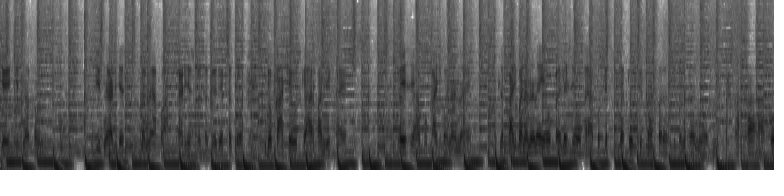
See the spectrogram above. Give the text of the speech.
जितना कम जितना एडजस्ट करना है आप, आप एडजस्ट कर सकते हो। देख सकते हो जो कांच है उसके आर पार दिख रहा है। तो ऐसे आपको कांच बनाना है। मतलब काज बनाना नहीं है, वो पहले से होता है। आपको सिर्फ़ जाके उसकी ट्रांसपेरेंसी कम करनी होगी आपका, आपको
